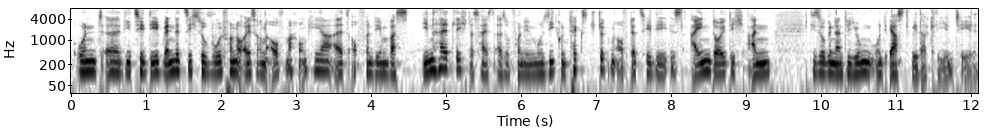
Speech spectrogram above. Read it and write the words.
Und äh, die CD wendet sich sowohl von der äußeren Aufmachung her als auch von dem, was inhaltlich, das heißt also von den Musik- und Textstücken auf der CD ist, eindeutig an die sogenannte Jung- und Erstwählerklientel.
